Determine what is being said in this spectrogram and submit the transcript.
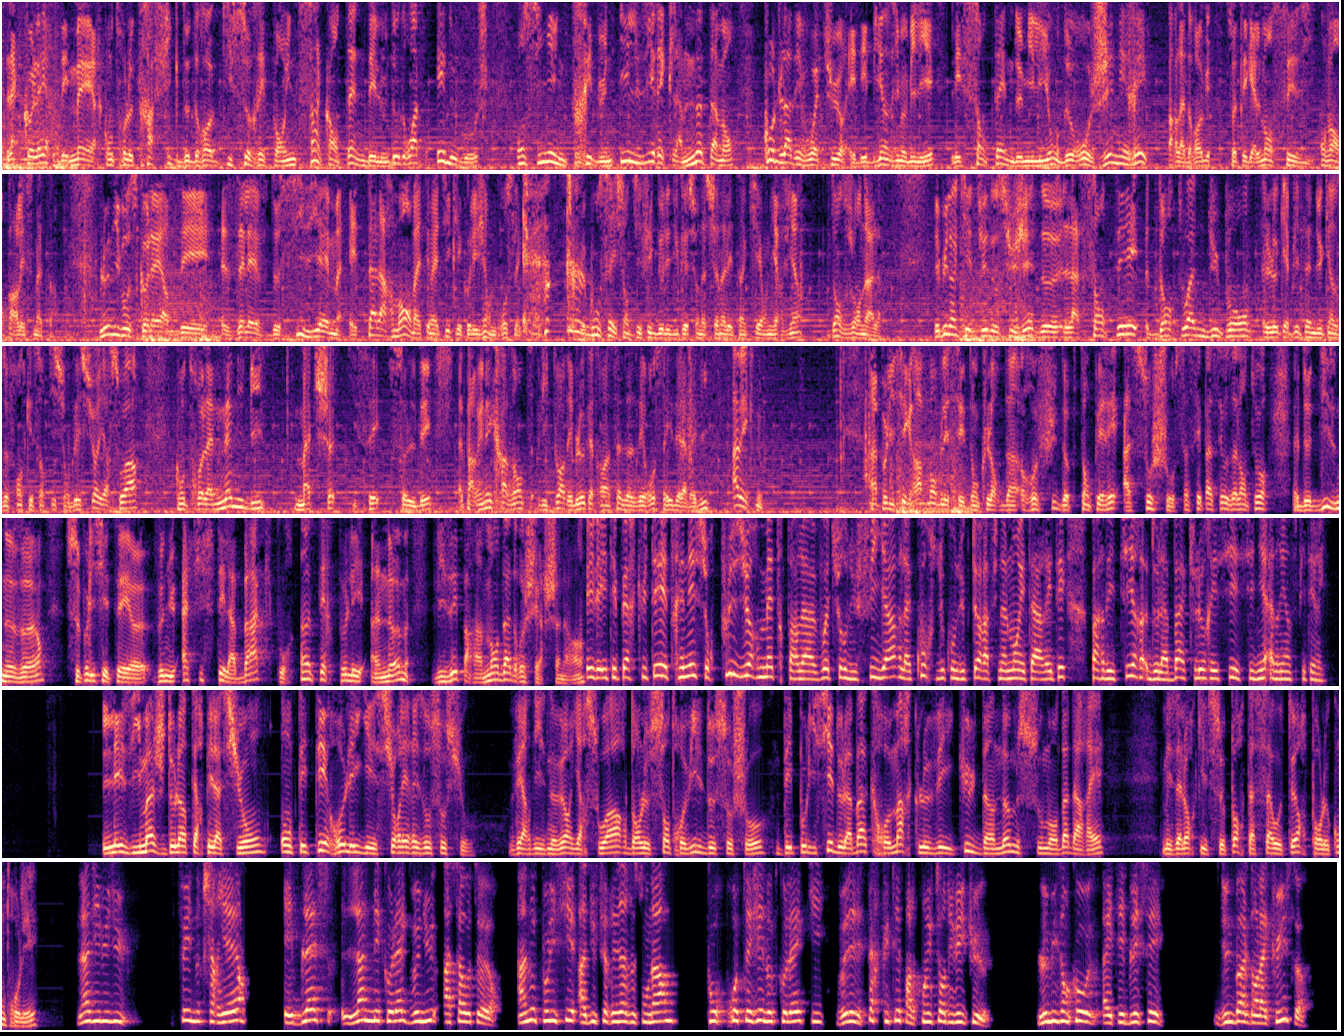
La colère des maires contre le trafic de drogue qui se répand. Une cinquantaine d'élus de droite et de gauche ont signé une tribune. Ils y réclament notamment qu'au-delà des voitures et des biens immobiliers, les centaines de millions d'euros générés par la drogue soient également saisis. On va en parler ce matin. Le niveau scolaire des élèves de 6e est alarmant. En mathématiques, les collégiens ont de grosses lacunes. Le Conseil scientifique de l'éducation nationale est inquiet. On y revient dans ce journal. Et puis l'inquiétude au sujet de la santé d'Antoine Dupont, le capitaine du 15 de France qui est sorti sur blessure hier soir contre la Namibie. Match qui s'est soldé par une écrasante victoire des Bleus 96 à 0. Saïd El Abadi avec nous. Un policier gravement blessé, donc lors d'un refus d'obtempérer à Sochaux. Ça s'est passé aux alentours de 19h. Ce policier était euh, venu assister la BAC pour interpeller un homme visé par un mandat de recherche. Hein. Il a été percuté et traîné sur plusieurs mètres par la voiture du fillard. La course du conducteur a finalement été arrêtée par des tirs de la BAC. Le récit est signé Adrien Spiteri. Les images de l'interpellation ont été relayées sur les réseaux sociaux. Vers 19h hier soir, dans le centre-ville de Sochaux, des policiers de la BAC remarquent le véhicule d'un homme sous mandat d'arrêt. Mais alors qu'il se porte à sa hauteur pour le contrôler, l'individu fait une marche arrière et blesse l'un de mes collègues venu à sa hauteur. Un autre policier a dû faire usage de son arme pour protéger notre collègue qui venait d'être percuté par le conducteur du véhicule. Le mis en cause a été blessé d'une balle dans la cuisse.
